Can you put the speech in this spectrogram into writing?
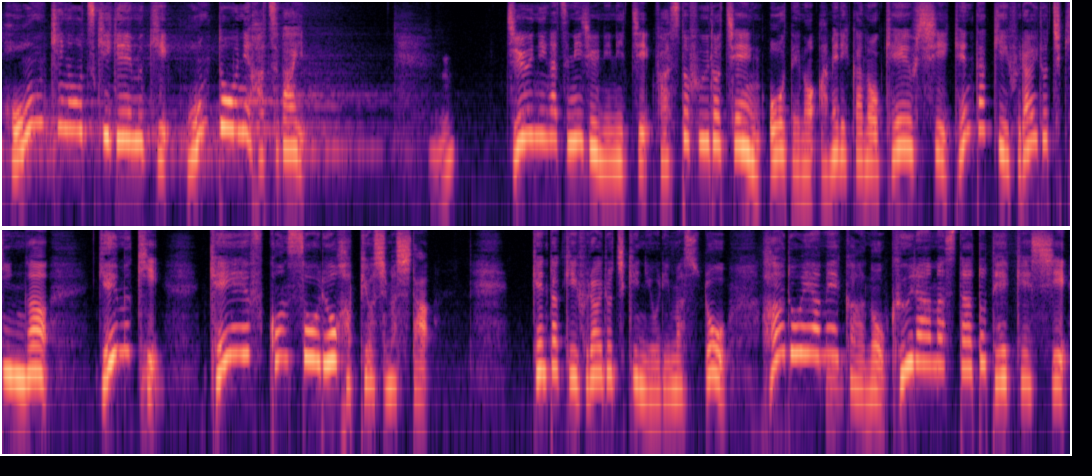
保温機能付きゲーム機本当に発売。12月22日ファストフードチェーン大手のアメリカの KFC ケンタッキーフライドチキンがゲーム機 KF コンソールを発表しましたケンタッキーフライドチキンによりますと、ハードウェアメーカーのクーラーマスターと提携し、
